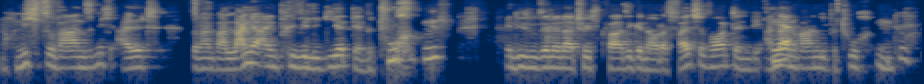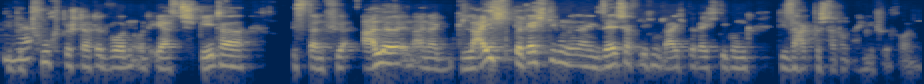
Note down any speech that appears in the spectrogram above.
noch nicht so wahnsinnig alt, sondern war lange ein Privilegiert der Betuchten in diesem Sinne natürlich quasi genau das falsche Wort, denn die anderen ja. waren die Betuchten, die betucht bestattet wurden und erst später ist dann für alle in einer Gleichberechtigung, in einer gesellschaftlichen Gleichberechtigung die Sargbestattung eingeführt worden.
